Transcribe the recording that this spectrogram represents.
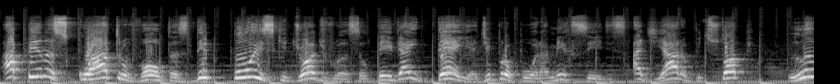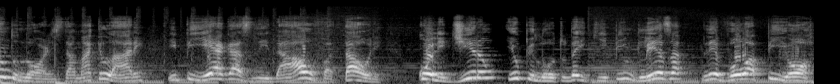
Apenas quatro voltas depois que George Russell teve a ideia de propor a Mercedes adiar o pit stop, Lando Norris da McLaren e Pierre Gasly da AlphaTauri colidiram e o piloto da equipe inglesa levou a pior,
